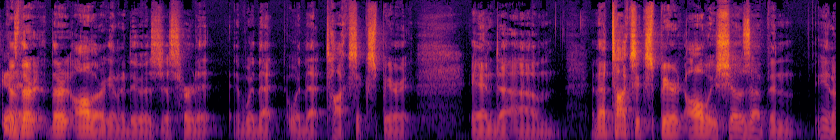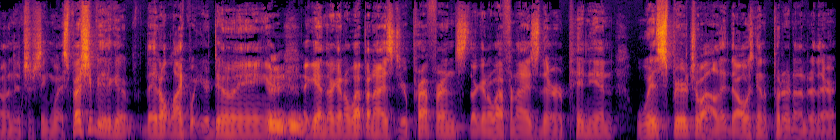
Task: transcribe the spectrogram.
Because they're they're all they're going to do is just hurt it with that with that toxic spirit, and um, and that toxic spirit always shows up in you know an interesting way, especially if they don't like what you're doing. Or, mm-hmm. Again, they're going to weaponize your preference. They're going to weaponize their opinion with spirituality. They're always going to put it under there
